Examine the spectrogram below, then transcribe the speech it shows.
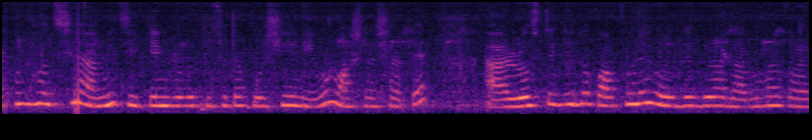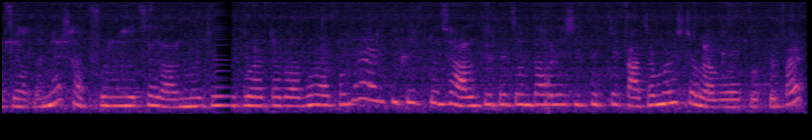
এখন হচ্ছে আমি চিকেনগুলো কিছুটা কষিয়ে নেব মশলার সাথে। আর রোস্টে কিন্তু কখনোই হলুদের গুঁড়া ব্যবহার করা যাবে না। সবসময় হচ্ছে লাল মরিচের গুঁড়াটা ব্যবহার করবেন। আর যদি একটু ঝাল খেতে চান তাহলে সেক্ষেত্রে কাঁচামরিচটা ব্যবহার করতে পারেন।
